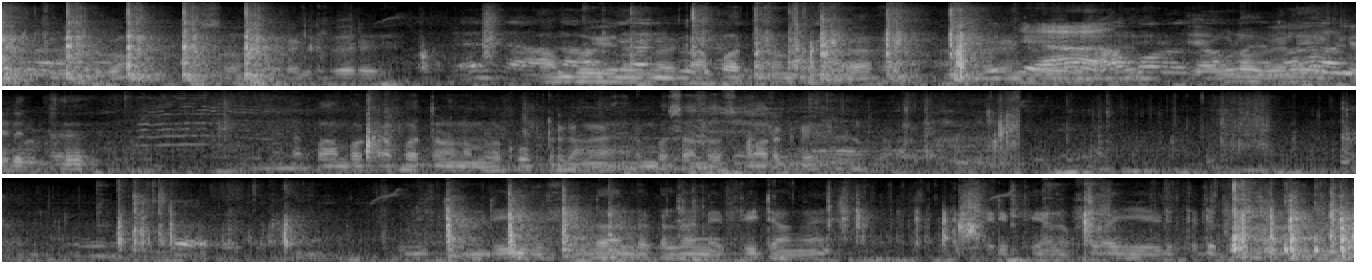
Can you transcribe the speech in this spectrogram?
எடுத்துக்கிட்டு இருக்கோம். ஸோ ரெண்டு பேர் பாம்பு உயிரினங்களை காப்பாற்றணுன்றதுக்காக ரெண்டு எவ்வளோ வேலையை கெடுத்து அந்த பாம்பை காப்பாற்றணும் நம்மளை கூப்பிட்ருக்காங்க ரொம்ப சந்தோஷமாக இருக்குது குளிக்காண்டி இது ஃபுல்லாக அந்த கல்லை நெப்பிட்டாங்க. திருப்பி அந்த ஃபுல்லாக எடுத்துகிட்டு போய் அந்த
